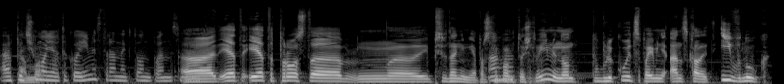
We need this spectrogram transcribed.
А почему у него такое имя странное? Кто он по национальности? а, это, это просто э, псевдоним, я просто не Ага. помню точного имени, но он публикуется по имени Анн Скаландис. И внук.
